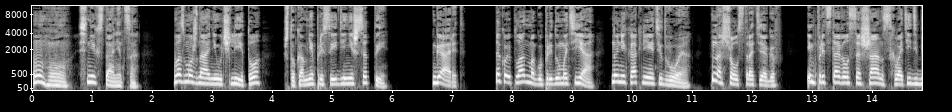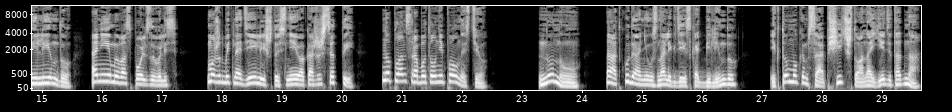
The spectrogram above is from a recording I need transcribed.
«Угу, с них станется. Возможно, они учли и то, что ко мне присоединишься ты. Гаррит, такой план могу придумать я, но никак не эти двое. Нашел стратегов. Им представился шанс схватить Белинду. Они им и воспользовались. Может быть, надеялись, что с нею окажешься ты. Но план сработал не полностью. Ну-ну. А откуда они узнали, где искать Белинду? И кто мог им сообщить, что она едет одна?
